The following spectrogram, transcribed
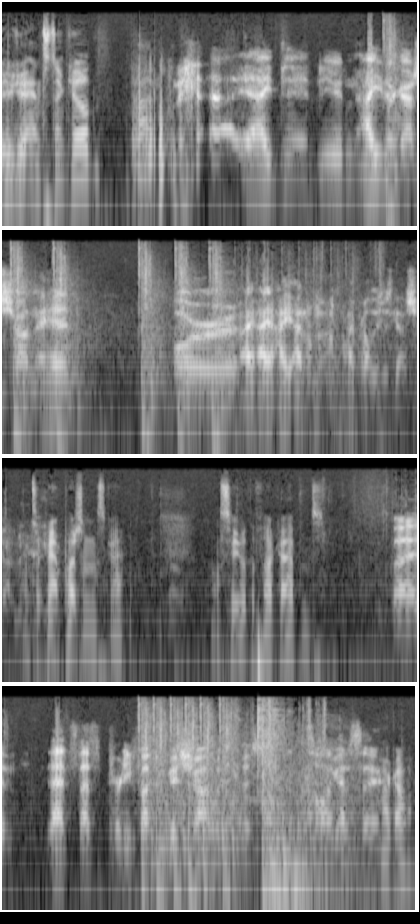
Do you get instant killed? yeah, I did, dude. I either got shot in the head, or I, I, I, don't know. I probably just got shot in That's head. okay, I'm pushing this guy. We'll see what the fuck happens. But that's that's a pretty fucking good shot with the pistol. That's all I gotta say. I got him.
